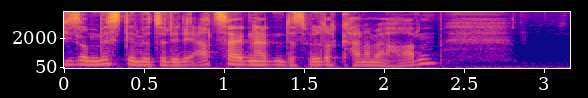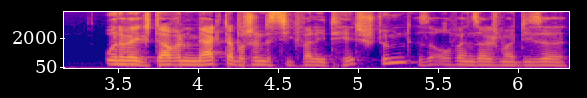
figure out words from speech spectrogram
dieser Mist, den wir zu DDR-Zeiten hatten, das will doch keiner mehr haben. Unabhängig davon merkt aber schon, dass die Qualität stimmt. Also auch wenn, sage ich mal, diese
